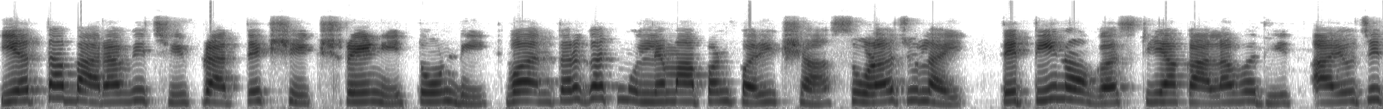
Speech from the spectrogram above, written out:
इयत्ता बारावीची प्रात्यक्षिक श्रेणी तोंडी व अंतर्गत मूल्यमापन परीक्षा सोळा जुलै ते तीन ऑगस्ट या कालावधीत आयोजित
